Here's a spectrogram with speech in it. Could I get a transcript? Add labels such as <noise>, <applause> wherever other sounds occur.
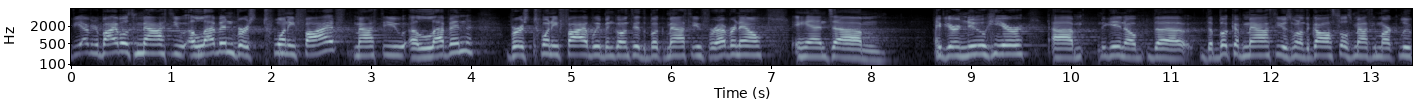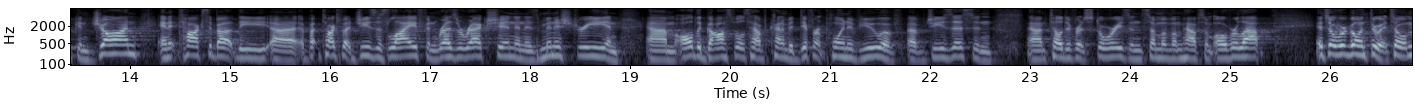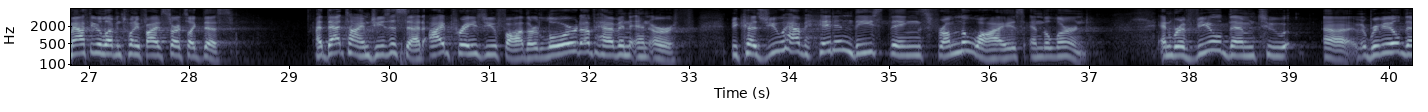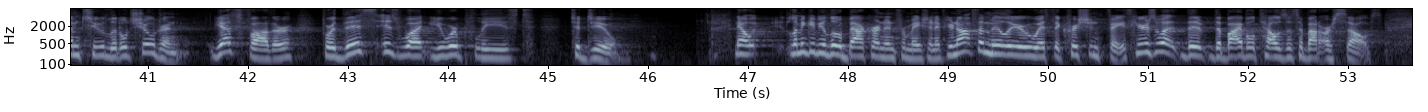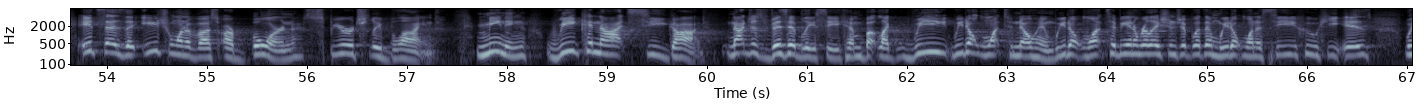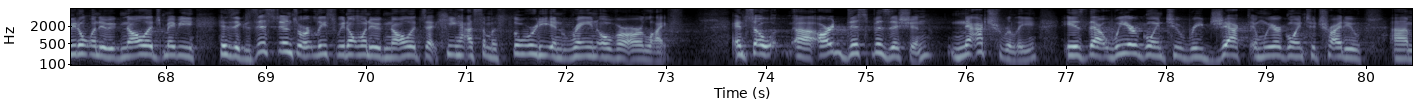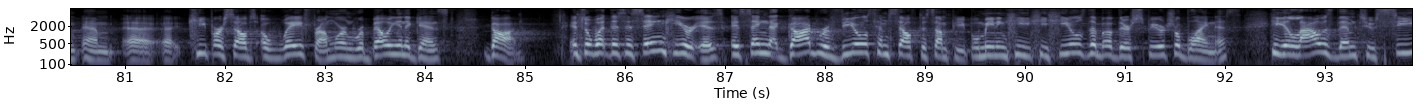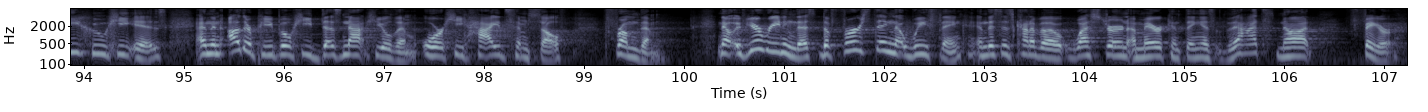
If you have your Bibles, Matthew 11, verse 25. Matthew 11, verse 25. We've been going through the book of Matthew forever now. And um, if you're new here, um, you know, the, the book of Matthew is one of the Gospels Matthew, Mark, Luke, and John. And it talks about, the, uh, talks about Jesus' life and resurrection and his ministry. And um, all the Gospels have kind of a different point of view of, of Jesus and um, tell different stories, and some of them have some overlap. And so we're going through it. So Matthew 11, 25 starts like this. At that time, Jesus said, I praise you, Father, Lord of heaven and earth, because you have hidden these things from the wise and the learned, and revealed them to, uh, revealed them to little children. Yes, Father, for this is what you were pleased to do. Now, let me give you a little background information. If you're not familiar with the Christian faith, here's what the, the Bible tells us about ourselves it says that each one of us are born spiritually blind meaning we cannot see God. Not just visibly see him, but like we we don't want to know him. We don't want to be in a relationship with him. We don't want to see who he is. We don't want to acknowledge maybe his existence or at least we don't want to acknowledge that he has some authority and reign over our life. And so, uh, our disposition naturally is that we are going to reject and we are going to try to um, um, uh, uh, keep ourselves away from, we're in rebellion against God. And so, what this is saying here is, is saying that God reveals himself to some people, meaning he, he heals them of their spiritual blindness. He allows them to see who he is. And then, other people, he does not heal them or he hides himself from them. Now, if you're reading this, the first thing that we think, and this is kind of a Western American thing, is that's not fair.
